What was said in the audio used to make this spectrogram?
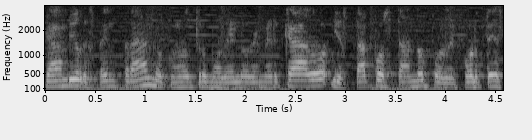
Cambio está entrando con otro modelo de mercado y está apostando por deportes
